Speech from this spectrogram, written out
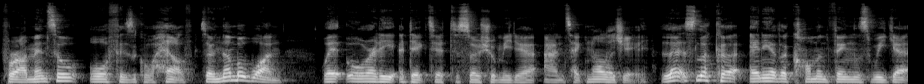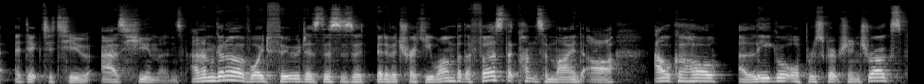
for our mental or physical health. So, number one, we're already addicted to social media and technology. Let's look at any of the common things we get addicted to as humans. And I'm going to avoid food as this is a bit of a tricky one, but the first that come to mind are alcohol, illegal or prescription drugs,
